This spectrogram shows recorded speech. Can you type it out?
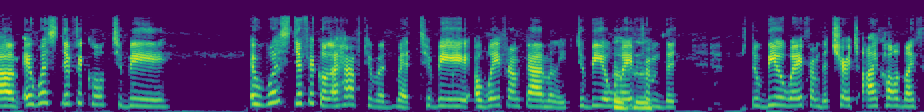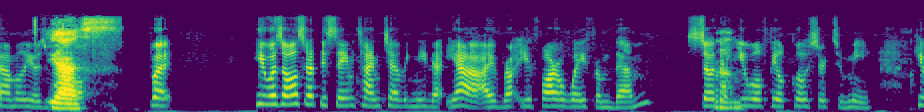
um, it was difficult to be, it was difficult, I have to admit, to be away from family, to be away Mhm. from the, to be away from the church I called my family as well Yes. but he was also at the same time telling me that yeah i brought you far away from them so that Wow. you will feel closer to me he,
